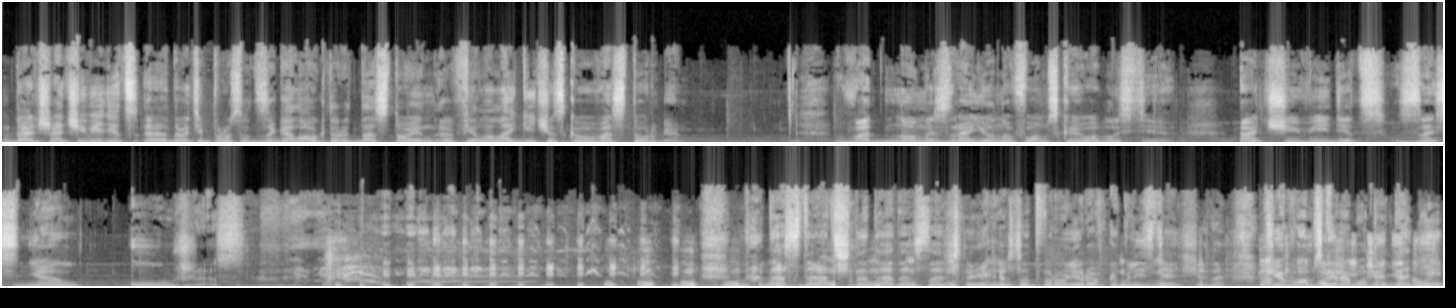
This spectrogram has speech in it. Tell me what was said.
Дальше, очевидец, э, давайте просто вот заголовок, который достоин э, филологического восторга. В одном из районов Омской области очевидец заснял ужас. Достаточно, да, достаточно. Мне кажется, вот формулировка блестящая, да. Вообще в Омске работают одни,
